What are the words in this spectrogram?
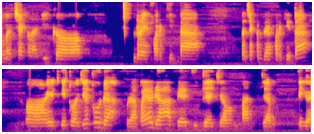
coba cek lagi ke driver kita. Kita cek ke driver kita uh, itu, itu aja tuh udah berapa ya udah hampir tiga jam empat jam tiga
